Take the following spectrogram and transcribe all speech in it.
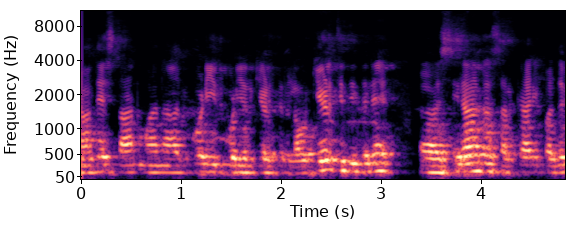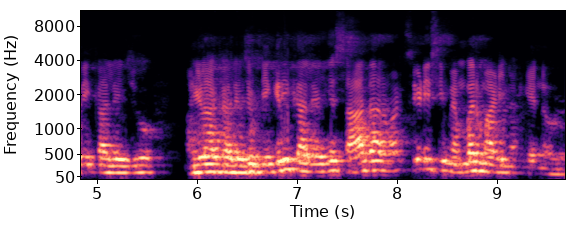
ಯಾವುದೇ ಸ್ಥಾನಮಾನ, ಅದು ಕೊಡಿ, ಇದು ಕೊಡಿ ಅಂತ ಕೇಳ್ತಿರಲಿಲ್ಲ. ಅವ್ರು ಕೇಳ್ತಿದ್ದೇನೆ ಸಿರಾದ ಸರ್ಕಾರಿ ಪದವಿ ಕಾಲೇಜು, ಮಹಿಳಾ ಕಾಲೇಜು, ಡಿಗ್ರಿ ಕಾಲೇಜು ಸಾಧಾರಣವಾಗಿ ಸಿ ಡಿ ಸಿ ಮೆಂಬರ್ ಮಾಡಿ ನನಗೆ ಅವರು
